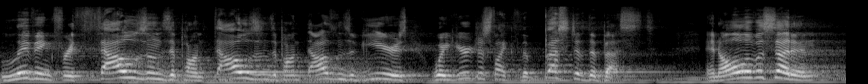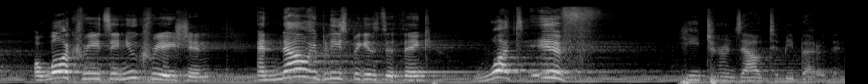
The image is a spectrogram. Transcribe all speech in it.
living for thousands upon thousands upon thousands of years where you're just like the best of the best. And all of a sudden, Allah creates a new creation, and now Iblis begins to think, what if he turns out to be better than?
